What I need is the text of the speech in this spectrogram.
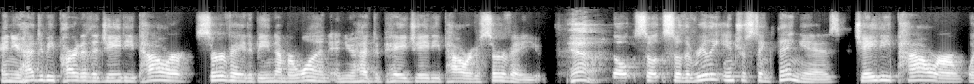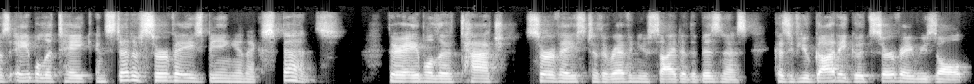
And you had to be part of the JD Power survey to be number one, and you had to pay JD Power to survey you. Yeah. So, so, so the really interesting thing is JD Power was able to take, instead of surveys being an expense, they're able to attach surveys to the revenue side of the business. Because if you got a good survey result,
